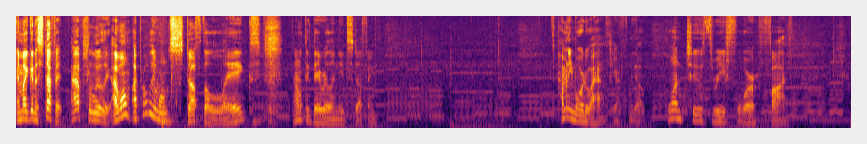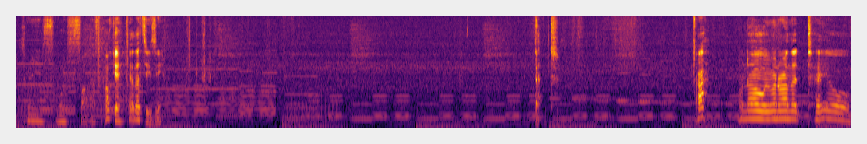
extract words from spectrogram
Am I gonna stuff it? Absolutely. I won't. I probably won't stuff the legs. I don't think they really need stuffing. How many more do I have here? We got one, two, three, four, five. Three, four, five. Okay, yeah, that's easy. Oh no, we went around the tail.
